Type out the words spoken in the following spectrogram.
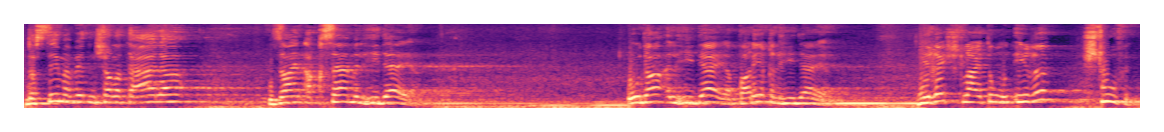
Das Thema wird إن شاء الله تعالى sein أقسام الهداية oder Al-Hidayah, Tariq Al-Hidayah, die Rechtsleitung und ihre Stufen.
